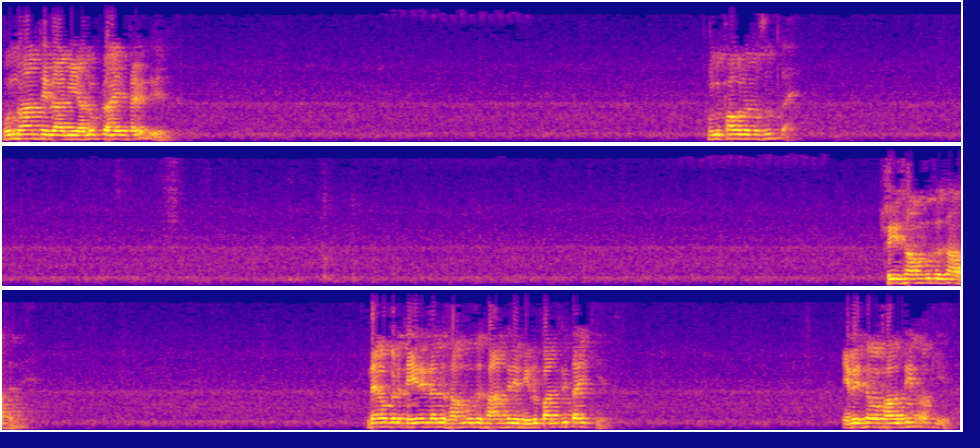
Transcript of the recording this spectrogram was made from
උන්වහන්සේලාගේ අනුග්‍රහයෙන් පැවිදි මුළු පවුලම සුද්ධයි. ශ්‍රී සම්බුද්ධ ශාසනය දැන් ඔබට තේරෙන්නේ නැද්ද සම්බුද්ධ ශාසනය නිර්පද්‍රිතයි කියලා? එලෙසම පවතිනවා කියලා.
